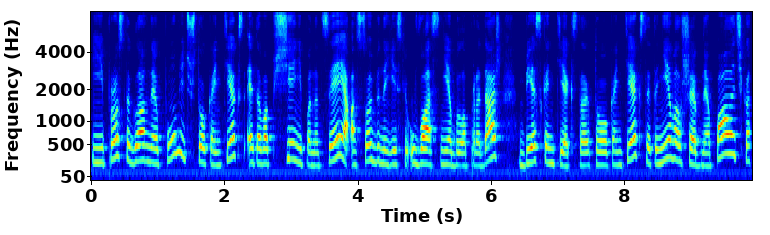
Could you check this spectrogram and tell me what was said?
И просто главное помнить, что контекст это вообще не панацея, особенно если у вас не было продаж без контекста, то контекст это не волшебная палочка,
